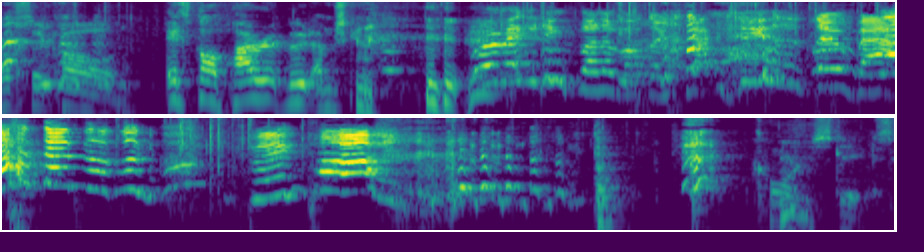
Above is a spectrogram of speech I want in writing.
What's it called? It's called Pirate Boot. I'm just gonna. We're making fun of all their snacks because it's so Dad, bad. that looks big box. Corn sticks.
